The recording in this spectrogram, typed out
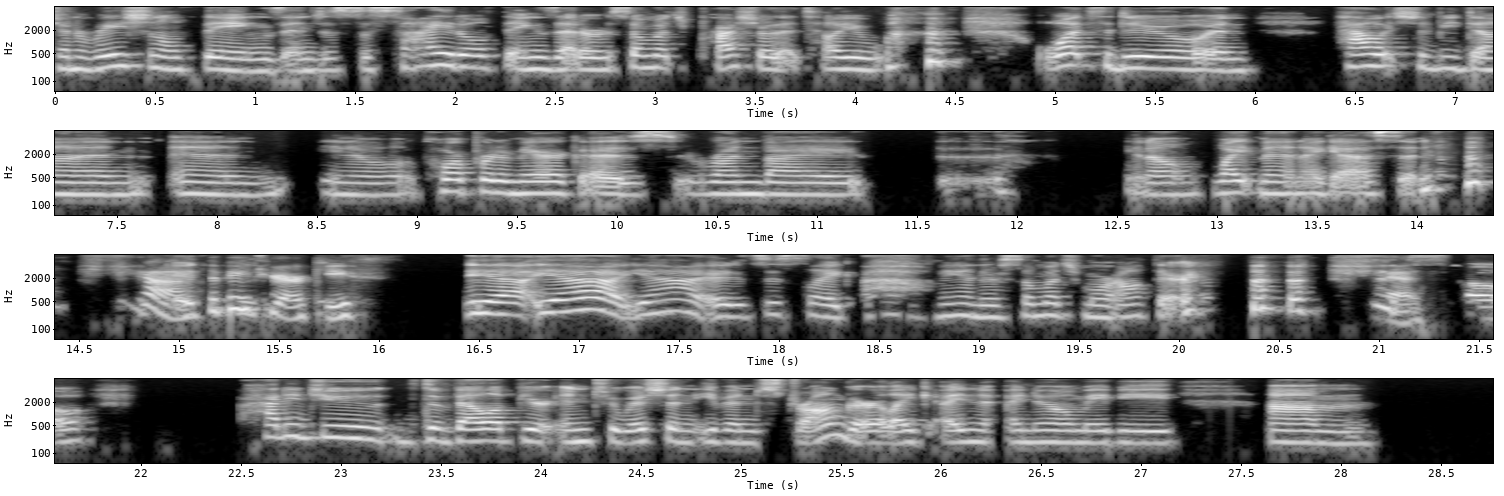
generational things and just societal things that are so much pressure that tell you what to do and how it should be done and you know corporate america is run by uh, you know, white men, I guess. And yeah, it's the patriarchy. Yeah, yeah, yeah. It's just like, oh man, there's so much more out there. yes. So how did you develop your intuition even stronger? Like I I know maybe um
